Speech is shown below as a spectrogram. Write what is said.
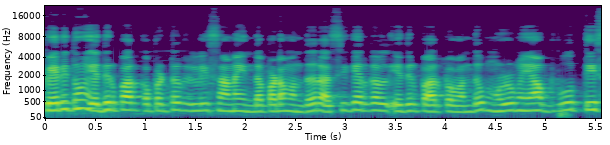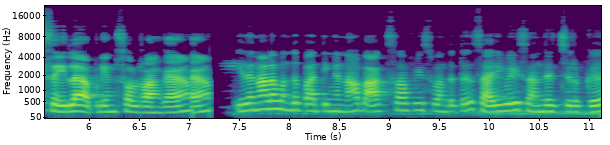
பெரிதும் எதிர்பார்க்கப்பட்டு ரிலீஸ் ஆன இந்த படம் வந்து ரசிகர்கள் எதிர்பார்ப்பை வந்து முழுமையாக பூர்த்தி செய்யலை அப்படின்னு சொல்கிறாங்க இதனால் வந்து பார்த்திங்கன்னா பாக்ஸ் ஆஃபீஸ் வந்துட்டு சரிவை சந்திச்சிருக்கு.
